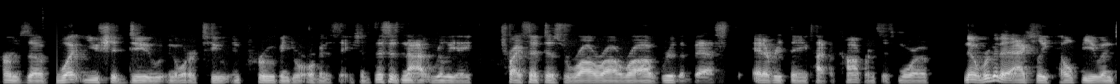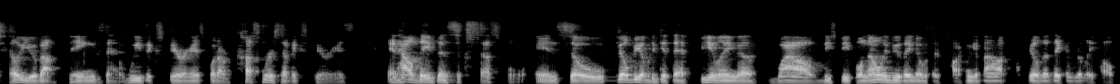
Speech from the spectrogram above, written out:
terms of what you should do in order to improve in your organization. This is not really a Tricentis rah, rah, rah, we're the best at everything type of conference. It's more of no, we're going to actually help you and tell you about things that we've experienced, what our customers have experienced, and how they've been successful. And so they'll be able to get that feeling of, wow, these people, not only do they know what they're talking about, I feel that they can really help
